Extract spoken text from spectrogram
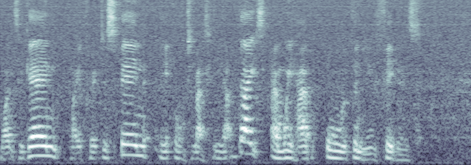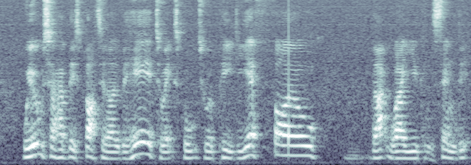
once again wait for it to spin it automatically updates and we have all of the new figures. We also have this button over here to export to a PDF file. That way you can send it,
